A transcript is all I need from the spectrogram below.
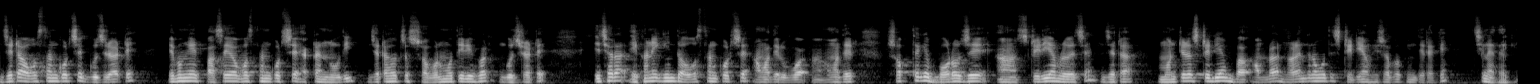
যেটা অবস্থান করছে গুজরাটে। এবং এর পাশেই অবস্থান করছে একটা নদী, যেটা হচ্ছে সবরমতী রিভার গুজরাটে। এছাড়া এখানে কিন্তু অবস্থান করছে আমাদের আমাদের সবথেকে বড় যে স্টেডিয়াম রয়েছে, যেটা মন্টেরা স্টেডিয়াম বা আমরা নরেন্দ্র মোদী স্টেডিয়াম হিসাবেও কিন্তু এটাকে চিনে থাকি।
